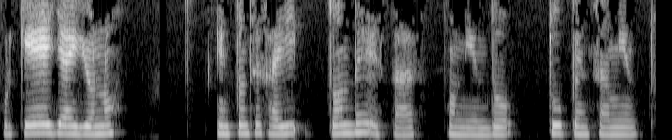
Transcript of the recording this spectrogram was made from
¿Por qué ella y yo no? Entonces ahí, ¿dónde estás poniendo tu pensamiento?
